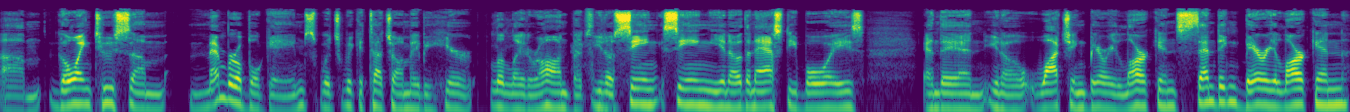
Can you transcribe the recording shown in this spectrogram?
um, going to some memorable games, which we could touch on maybe here a little later on. But Absolutely. you know, seeing seeing you know the Nasty Boys, and then you know watching Barry Larkin, sending Barry Larkin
